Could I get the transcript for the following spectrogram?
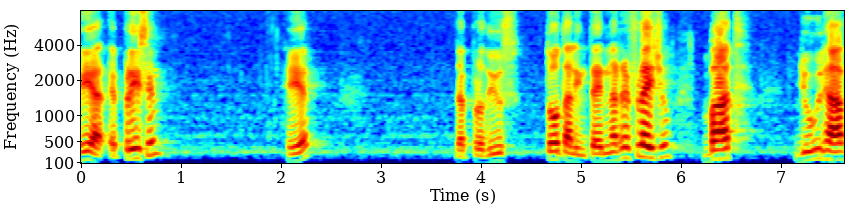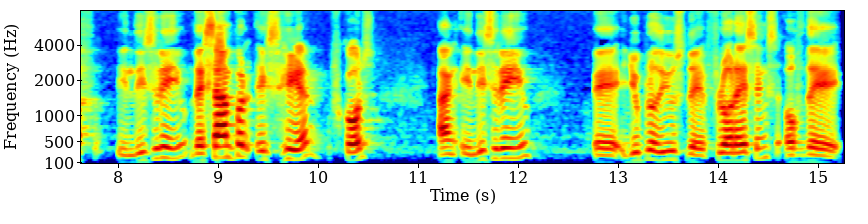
here a prism, here, that produce total internal reflection, but you will have in this region, the sample is here, of course, and in this region, uh, you produce the fluorescence of the,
